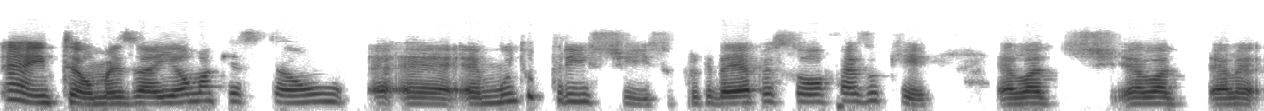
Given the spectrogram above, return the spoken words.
É, então, mas aí é uma questão, é, é, é, muito triste isso, porque daí a pessoa faz o quê? Ela, ela, ela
